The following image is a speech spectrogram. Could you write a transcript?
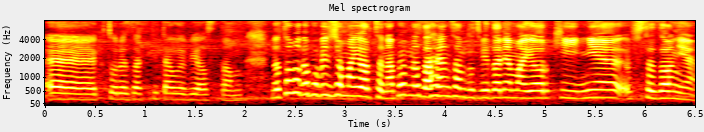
E, które zakwitały wiosną. No co mogę powiedzieć o Majorce? Na pewno zachęcam do zwiedzania Majorki nie w sezonie,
